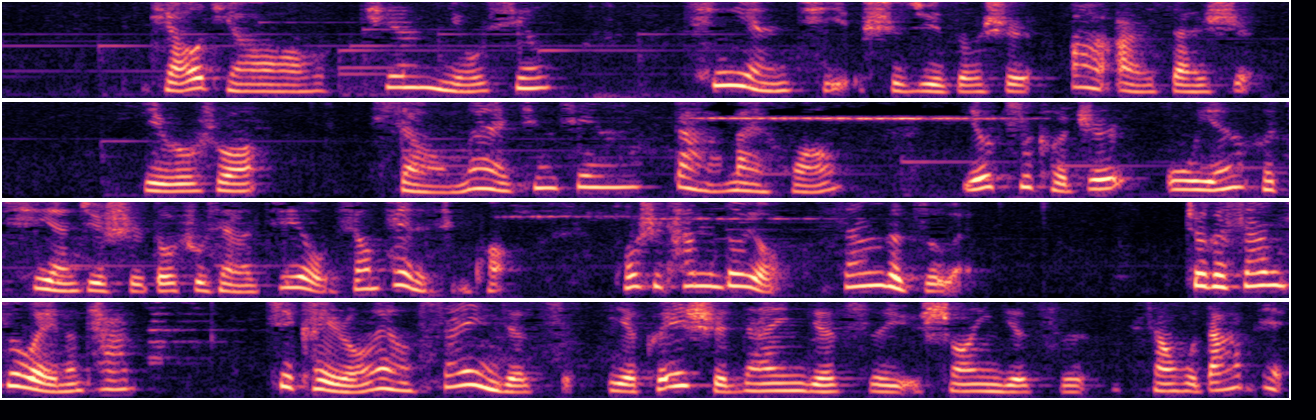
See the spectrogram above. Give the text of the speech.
“迢迢牵牛星”。七言体诗句则是二二三式，比如说“小麦青青大麦黄”。由此可知，五言和七言句式都出现了奇偶相配的情况，同时它们都有三个字尾。这个三字尾呢，它既可以容量三音节词，也可以使单音节词与双音节词相互搭配。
